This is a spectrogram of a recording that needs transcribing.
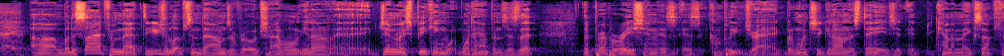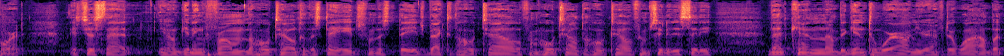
Right. Uh, but aside from that, the usual ups and downs of road travel, you know, uh, generally speaking, what, what happens is that the preparation is, is a complete drag, but once you get on the stage, it, it kind of makes up for it. It's just that, you know, getting from the hotel to the stage, from the stage back to the hotel, from hotel to hotel, from city to city, that can uh, begin to wear on you after a while. But,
